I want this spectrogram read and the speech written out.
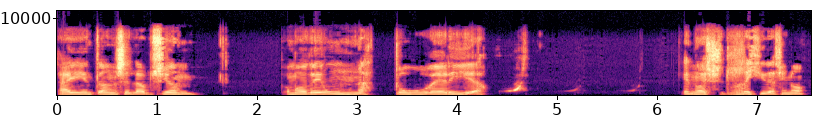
Hay entonces la opción como de una tubería que no es rígida, sino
